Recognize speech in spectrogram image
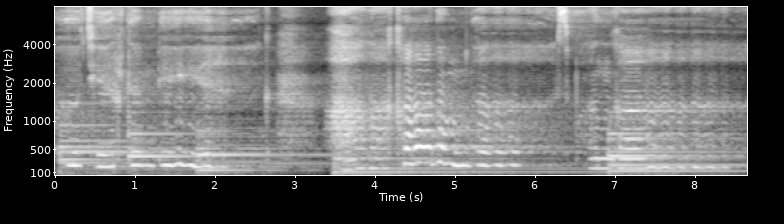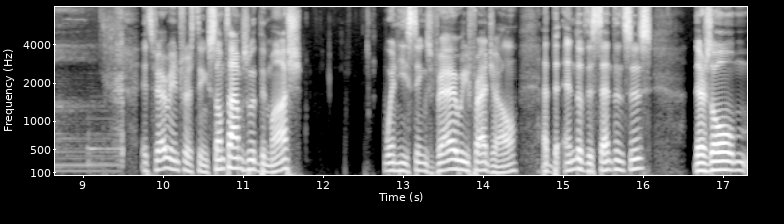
көтердім биік алақанымда аспанға It's very interesting. Sometimes with Dimash, when he sings very fragile, at the end of the sentences, there's all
